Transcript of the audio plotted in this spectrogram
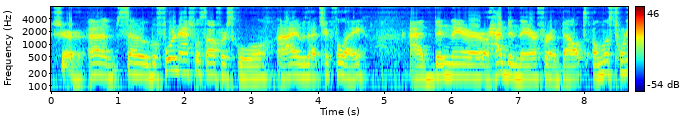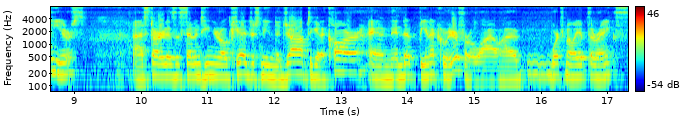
Sure. Um, so before Nashville Software School, I was at Chick fil A. I've been there or had been there for about almost 20 years. I started as a 17 year old kid just needing a job to get a car and ended up being a career for a while. I worked my way up the ranks.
